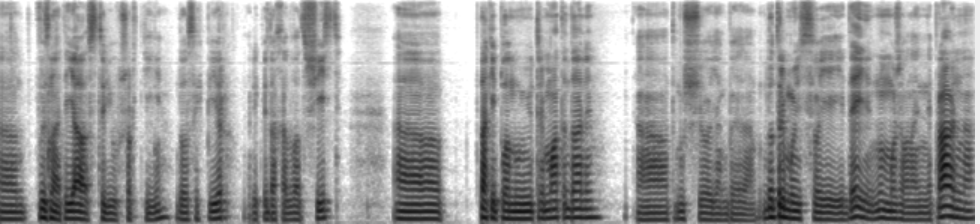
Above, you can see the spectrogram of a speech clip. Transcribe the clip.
Е, ви знаєте, я стою в шорті до сих пір. Ліквідаха 26. Е, так і планую тримати далі. А, тому що якби дотримуюсь своєї ідеї. Ну, може, вона і неправильна,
